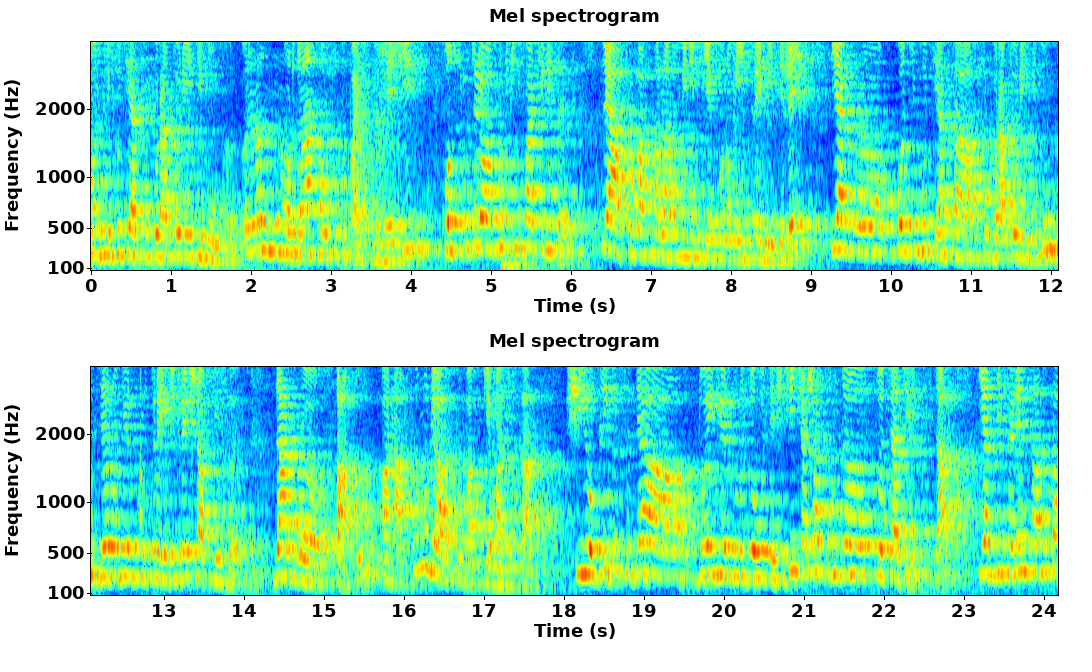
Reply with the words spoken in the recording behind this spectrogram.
contribuția asiguratorii de muncă, în ordonanța 114, constructorii au avut niște facilități. Le-a aprobat salariul minim pe economii 3.000 de lei, iar uh, contribuția asta asiguratorii de muncă 0,3372. Dar uh, statul, ANAF-ul, nu le-a aprobat schema de stat și îi obligă să dea 2,25, așa cum dă toți agenții, da? Iar diferența asta,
